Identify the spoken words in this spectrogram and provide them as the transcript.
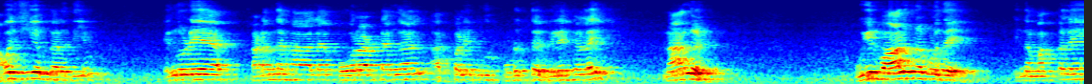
அவசியம் கருதியும் எங்களுடைய கடந்த கால போராட்டங்கள் அர்ப்பணிப்புக்கு கொடுத்த விலைகளை நாங்கள் உயிர் வாழுகிற பொழுதே இந்த மக்களை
